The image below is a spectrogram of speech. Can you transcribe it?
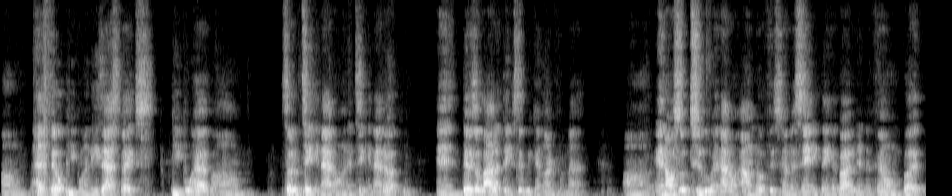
um, had failed people in these aspects, people have um, sort of taken that on and taken that up. And there's a lot of things that we can learn from that. Um, and also too, and I don't I don't know if it's gonna say anything about it in the film, but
